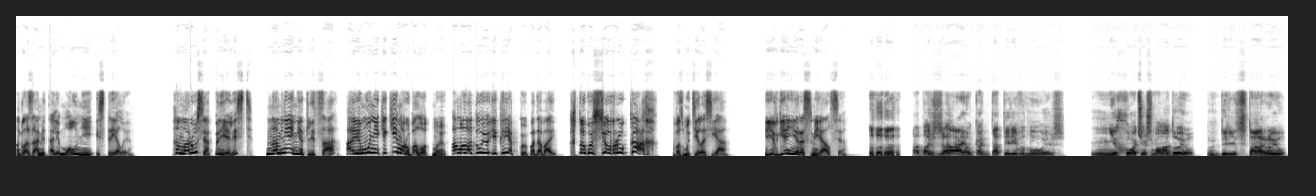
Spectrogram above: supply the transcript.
а глаза метали молнии и стрелы. «Маруся, прелесть! На мне нет лица, а ему не кикимору болотную, а молодую и крепкую подавай, чтобы все в руках!» Возмутилась я. Евгений рассмеялся. «Обожаю, когда ты ревнуешь. Не хочешь молодую? Бери старую.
